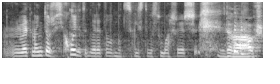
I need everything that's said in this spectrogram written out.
Поэтому они тоже все ходят и говорят, «О, мотоциклисты, вы сумасшедшие. Да уж.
